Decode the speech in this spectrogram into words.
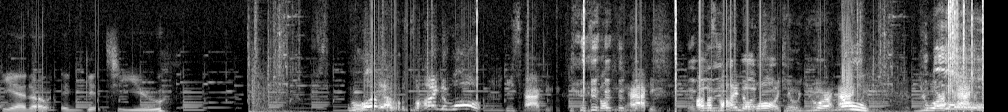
Piano and get to you. What? I was behind the wall! He's hacking. He's fucking hacking. I was behind the wall. You, you are hacking. You are hacking.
